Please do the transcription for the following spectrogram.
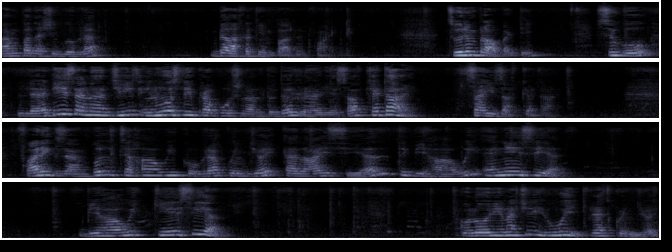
अम पत गोब्रा ब्याख important point Surim property. So go, energy is inversely inversely to the radius of of cation, size of cation. For example, चाहावी कोबरा कुंजोय एल तो बिहावी NaCl बिहावी KCl क्लोरीन हुई प्रत कुंजोय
